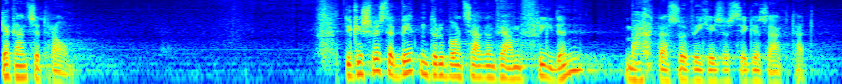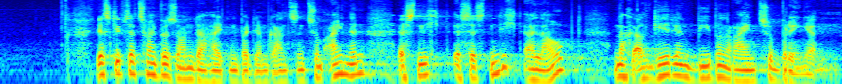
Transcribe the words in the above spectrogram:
Der ganze Traum. Die Geschwister beten darüber und sagen, wir haben Frieden, mach das so, wie Jesus dir gesagt hat. Jetzt gibt es ja zwei Besonderheiten bei dem Ganzen. Zum einen, es, nicht, es ist nicht erlaubt, nach Algerien Bibeln reinzubringen.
